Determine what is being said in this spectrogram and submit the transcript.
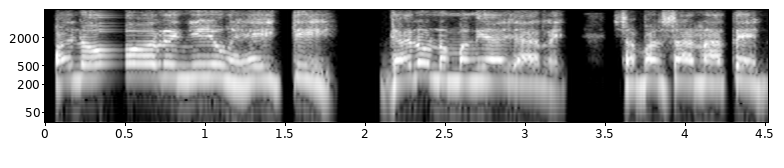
Panoorin nyo yung Haiti. Ganon ang mangyayari. sa bansa natin.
